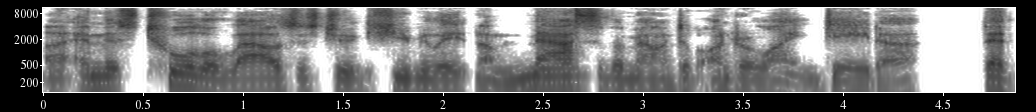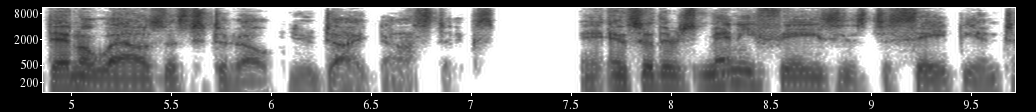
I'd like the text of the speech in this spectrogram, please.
Uh, and this tool allows us to accumulate a massive amount of underlying data that then allows us to develop new diagnostics. And so there's many phases to Sapient.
